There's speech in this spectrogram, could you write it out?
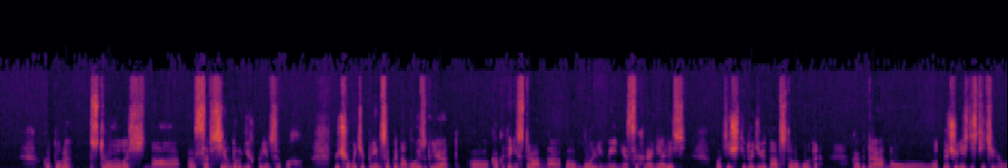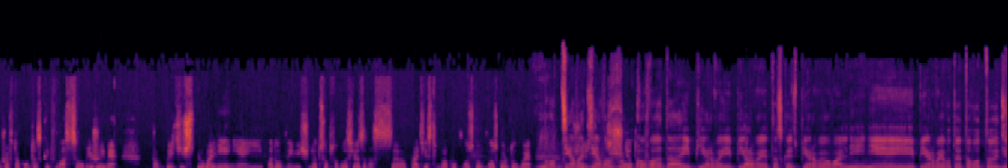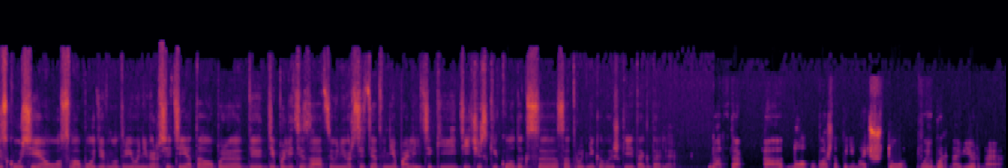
которая строилась на совсем других принципах. Причем эти принципы, на мой взгляд, э, как это ни странно, более-менее сохранялись фактически до 2019 года когда ну, вот начались действительно уже в таком, так сказать, в массовом режиме там, политические увольнения и подобные вещи. Ну, это, собственно, было связано с э, протестами вокруг Мосго- Мосгордумы. Ну, вот дело, дело Жукова, да, и первые, первые да. так сказать, первые увольнения, и первая вот эта вот дискуссия о свободе внутри университета, о деполитизации университета вне политики, этический кодекс э, сотрудника вышки и так далее. Да-да-да. А, но важно понимать, что выбор, наверное,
